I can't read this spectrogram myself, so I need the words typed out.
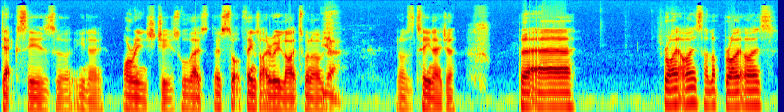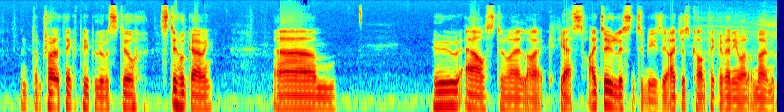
Dexys or you know Orange Juice, all those those sort of things that I really liked when I was Yeah. when I was a teenager. But uh, Bright Eyes, I love Bright Eyes. And I'm trying to think of people who are still still going. Um, who else do I like? Yes, I do listen to music. I just can't think of anyone at the moment.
